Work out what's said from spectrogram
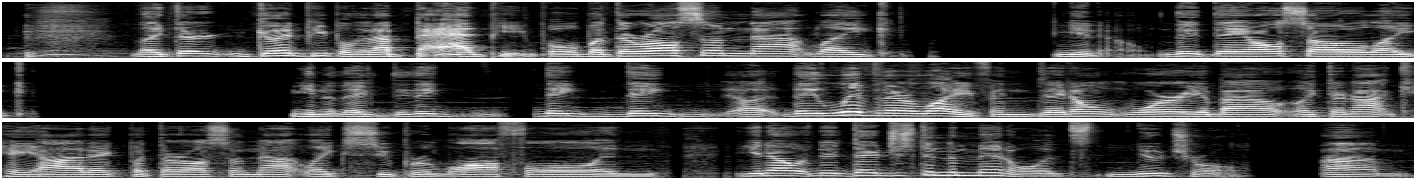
like they're good people. They're not bad people, but they're also not like you know they they also like you know they they they they uh, they live their life and they don't worry about like they're not chaotic but they're also not like super lawful and you know they're, they're just in the middle. It's neutral. Um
